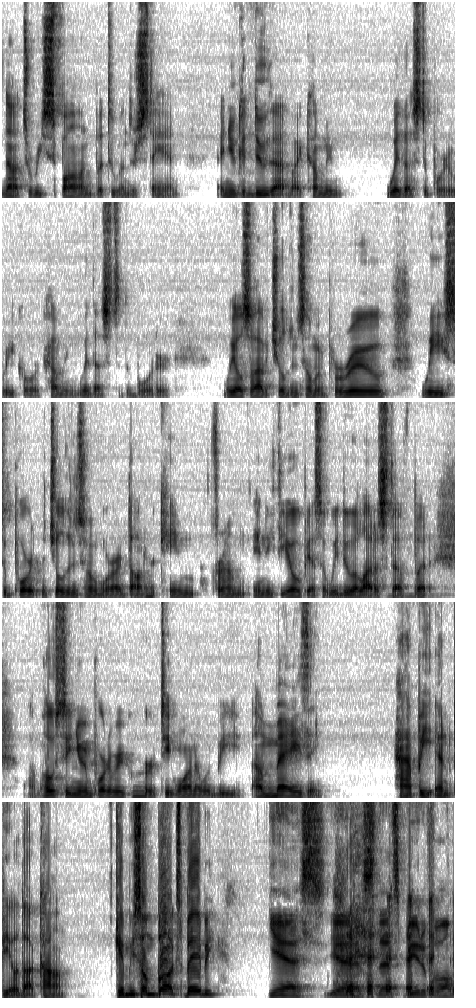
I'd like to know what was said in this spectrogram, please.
not to respond, but to understand. And you can do that by coming with us to Puerto Rico or coming with us to the border. We also have a children's home in Peru. We support the children's home where our daughter came from in Ethiopia. So we do a lot of stuff. But um, hosting you in Puerto Rico or Tijuana would be amazing. HappyNPO.com. Give me some bucks, baby. Yes, yes, that's beautiful.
